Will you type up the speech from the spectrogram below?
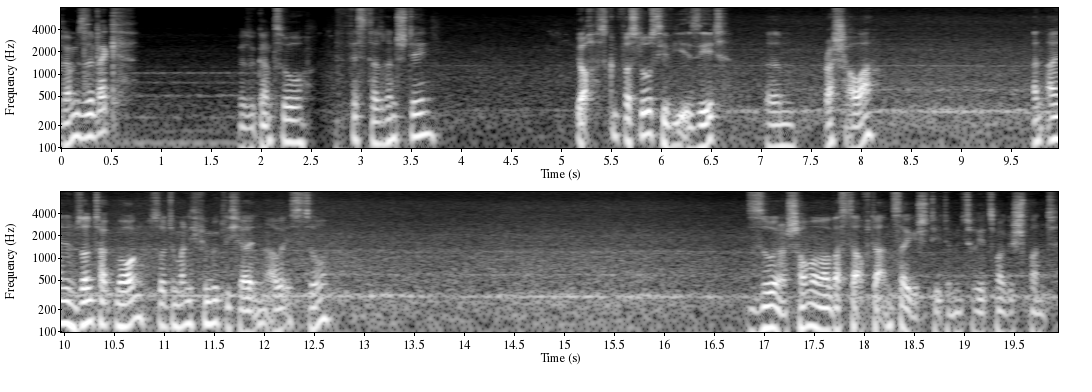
Bremse weg. Wir so ganz so fest da drin stehen. Ja, ist gut was los hier, wie ihr seht. Ähm, Rush Hour. An einem Sonntagmorgen sollte man nicht für möglich halten, aber ist so. So, dann schauen wir mal, was da auf der Anzeige steht. Da bin ich doch jetzt mal gespannt.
